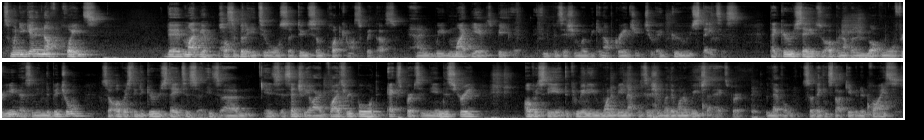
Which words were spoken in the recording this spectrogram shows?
So when you get enough points, there might be a possibility to also do some podcasts with us, and we might be able to be in a position where we can upgrade you to a guru status. That guru status will open up a lot more for you as an individual. So obviously, the guru status is um, is essentially our advisory board, experts in the industry. Obviously, the community want to be in that position where they want to reach that expert level, so they can start giving advice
